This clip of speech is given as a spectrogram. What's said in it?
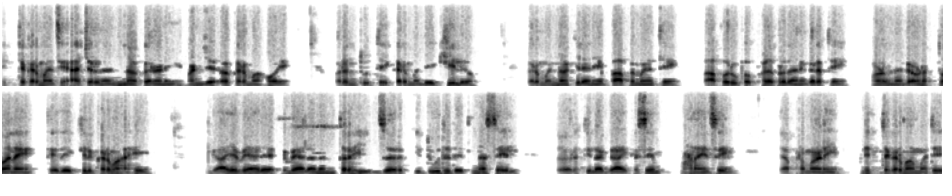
नित्यकर्माचे आचरण न करणे म्हणजे अकर्म होय. परंतु ते कर्म देखील कर्म न केल्याने पाप मिळते पापरूप फळ प्रदान करते. म्हणून गौणत्वाने ते देखील कर्म आहे. गाय व्याल्यानंतरही जर ती दूध देत नसेल तर तिला गाय कसे म्हणायचे? त्याप्रमाणे नित्यकर्मामध्ये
